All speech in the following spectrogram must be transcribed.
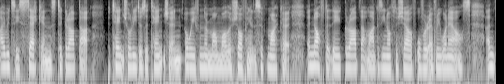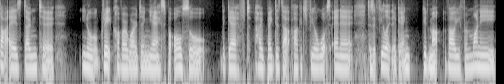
I would say, seconds to grab that potential reader's attention away from their mum while they're shopping at the supermarket enough that they grab that magazine off the shelf over everyone else. And that is down to, you know, great cover wording, yes, but also the gift. How big does that package feel? What's in it? Does it feel like they're getting good ma- value for money?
